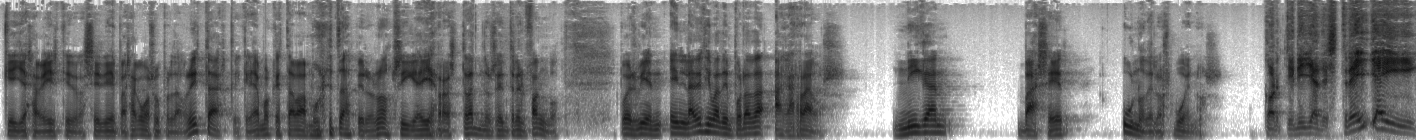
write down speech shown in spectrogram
que ya sabéis que la serie pasa como a sus protagonistas, que creíamos que estaba muerta, pero no, sigue ahí arrastrándose entre el fango. Pues bien, en la décima temporada, agarraos. Negan va a ser uno de los buenos. Cortinilla de estrella y...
